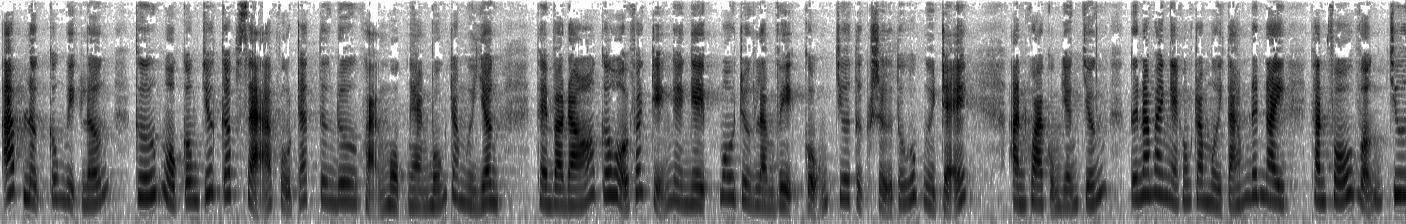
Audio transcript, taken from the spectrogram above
áp lực công việc lớn, cứ một công chức cấp xã phụ trách tương đương khoảng 1.400 người dân. Thêm vào đó, cơ hội phát triển nghề nghiệp, môi trường làm việc cũng chưa thực sự thu hút người trẻ. Anh Khoa cũng dẫn chứng, từ năm 2018 đến nay, thành phố vẫn chưa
